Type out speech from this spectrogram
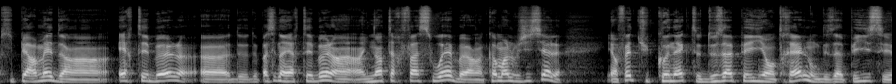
qui permet d'un Airtable de, de, passer d'un Airtable à, une interface web comme un logiciel. Et en fait, tu connectes deux API entre elles. Donc, des API, c'est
